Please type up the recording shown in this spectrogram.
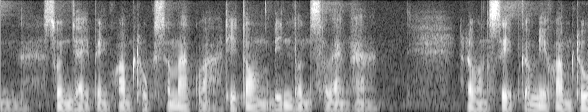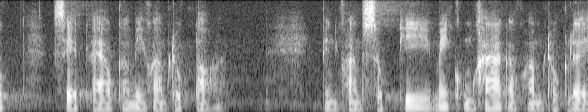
10%ส่วนใหญ่เป็นความทุกข์ซะมากกว่าที่ต้องดิ้นรนแสวงหา ระวังเสพก็มีความทุกข์ เสพแล้วก็มีความทุกข์ต่อ เป็นความสุขที่ไม่คุ้มค่ากับความทุกข์เลย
